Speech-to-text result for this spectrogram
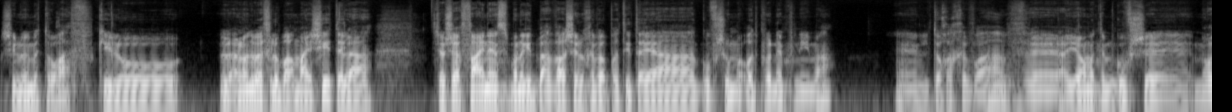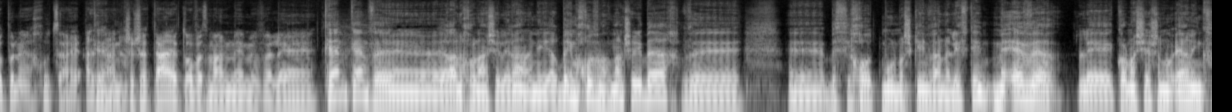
שינוי מטורף, כאילו, לא- אני לא מדבר אפילו ברמה האישית, אלא אני חושב שהפייננס, בוא נגיד בעבר שהיינו חברה פרטית, היה גוף שהוא מאוד פונה פנימה, לתוך החברה, והיום אתם גוף שמאוד פונה החוצה. כן. אני חושב שאתה את רוב הזמן אה, מבלה, כן, כן, זה הערה נכונה של ערן. אני 40% מהזמן שלי בערך זה אה, בשיחות מול משקיעים ואנליסטים, מעבר לכל מה שיש לנו earning,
